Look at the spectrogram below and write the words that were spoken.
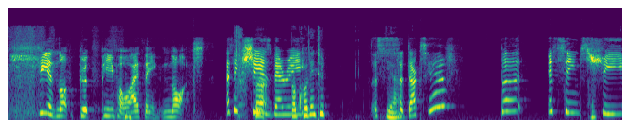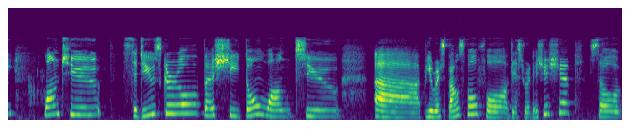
She is not good people, I think. Not. I think she But- is very according to Yeah. seductive, but it seems she want to seduce girl, but she don't want to uh be responsible for this relationship. So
